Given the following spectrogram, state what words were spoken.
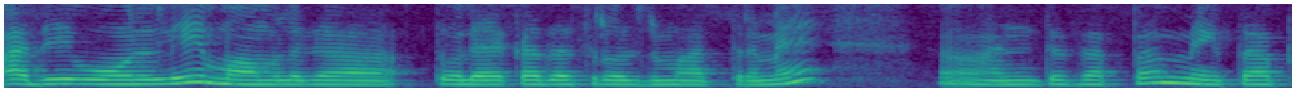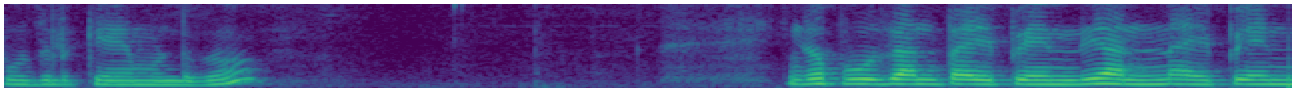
అది ఓన్లీ మామూలుగా తొలేకాదశి రోజున మాత్రమే. అంతే తప్ప మిగతా పూజలకి ఏముండదు ఇంకా పూజ అంతా అయిపోయింది అన్నీ అయిపోయిన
